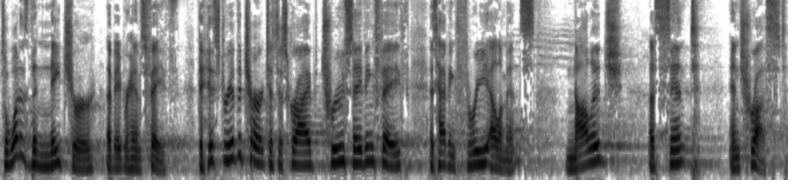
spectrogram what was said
So, what is the nature of Abraham's faith? The history of the church has described true saving faith as having three elements knowledge, assent, and trust.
